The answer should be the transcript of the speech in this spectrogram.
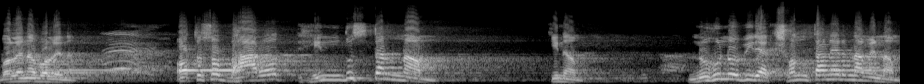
বলে না বলে না। অথচ ভারত হিন্দুস্তান নাম। কি নাম? নুহ নবীর এক সন্তানের নামে নাম।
